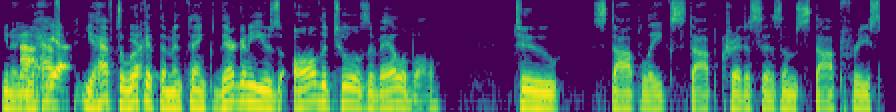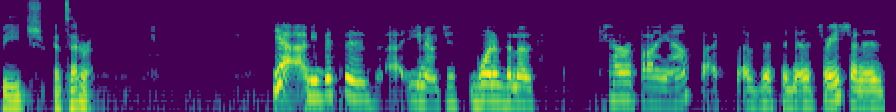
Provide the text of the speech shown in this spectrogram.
you know you uh, have yeah. you have to look yeah. at them and think they're going to use all the tools available to stop leaks, stop criticism, stop free speech, etc. Yeah, I mean, this is, uh, you know, just one of the most terrifying aspects of this administration is,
